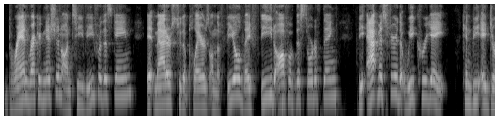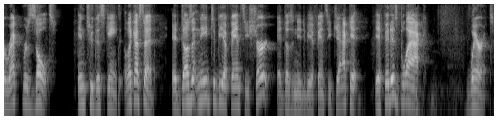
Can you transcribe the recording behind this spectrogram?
brand recognition on TV for this game. It matters to the players on the field. They feed off of this sort of thing. The atmosphere that we create can be a direct result into this game. Like I said, it doesn't need to be a fancy shirt, it doesn't need to be a fancy jacket. If it is black, wear it.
